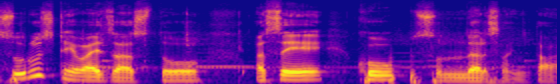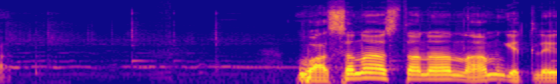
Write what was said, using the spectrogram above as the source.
सुरूच ठेवायचा असतो असे खूप सुंदर सांगतात. वासना असताना नाम घेतले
